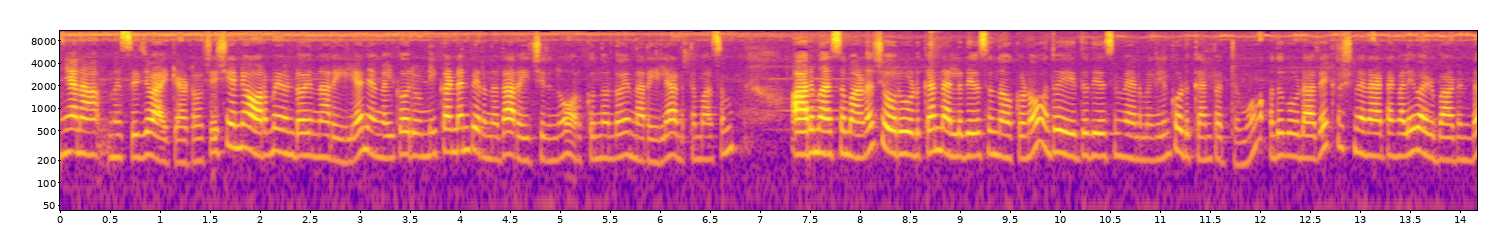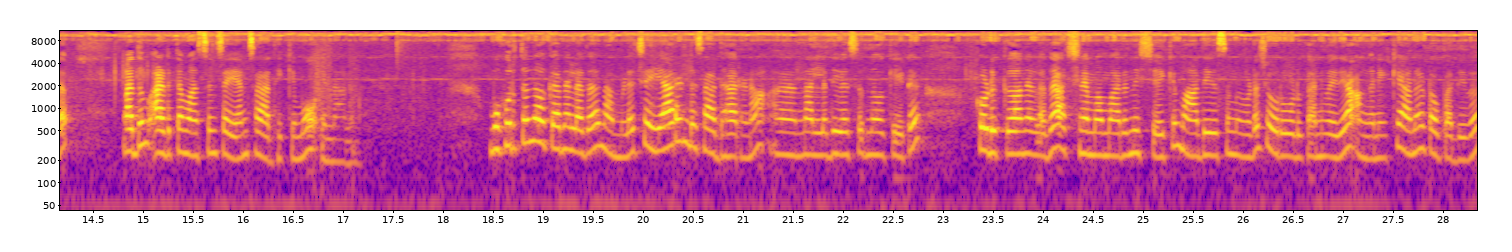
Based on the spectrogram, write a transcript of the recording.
ഞാൻ ആ മെസ്സേജ് വായിക്കാട്ടോ. ചേച്ചി എന്നെ ഓർമ്മയുണ്ടോ എന്നറിയില്ല. ഞങ്ങൾക്ക് ഒരു ഉണ്ണിക്കണ്ണൻ പിറന്നത് അറിയിച്ചിരുന്നു. ഓർക്കുന്നുണ്ടോ എന്നറിയില്ല. അടുത്ത മാസം ആറ് മാസമാണ്. ചോറ് കൊടുക്കാൻ നല്ല ദിവസം നോക്കണോ? അതോ ഏത് ദിവസം വേണമെങ്കിലും കൊടുക്കാൻ പറ്റുമോ? അതുകൂടാതെ കൃഷ്ണനാട്ടം കളി വഴിപാടുണ്ട്. അതും അടുത്ത മാസം ചെയ്യാൻ സാധിക്കുമോ എന്നാണ്. മുഹൂർത്തം നോക്കുക എന്നുള്ളത് നമ്മൾ ചെയ്യാറുണ്ട് സാധാരണ. നല്ല ദിവസം നോക്കിയിട്ട് കൊടുക്കുക എന്നുള്ളത് അച്ഛനമ്മമാർ നിശ്ചയിക്കും. ആ ദിവസം ഇവിടെ ചോറ് കൊടുക്കാൻ വരിക. അങ്ങനെയൊക്കെയാണ് കേട്ടോ പതിവ്.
